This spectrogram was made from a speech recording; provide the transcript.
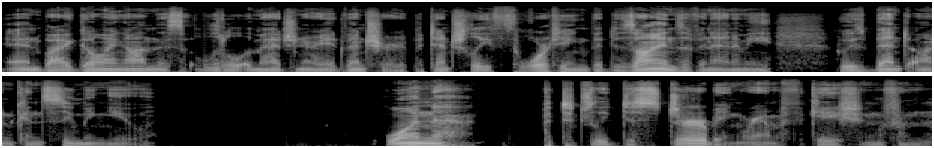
and by going on this little imaginary adventure, potentially thwarting the designs of an enemy who is bent on consuming you. One potentially disturbing ramification from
